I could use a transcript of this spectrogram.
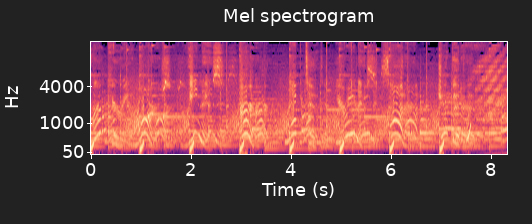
Mercury, Mars, Venus, Earth, Neptune, Uranus, Saturn, Jupiter.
